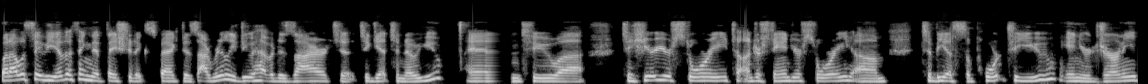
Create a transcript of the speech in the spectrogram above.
But I would say the other thing that they should expect is I really do have a desire to to get to know you and to uh, to hear your story, to understand your story, um, to be a support to you in your journey,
